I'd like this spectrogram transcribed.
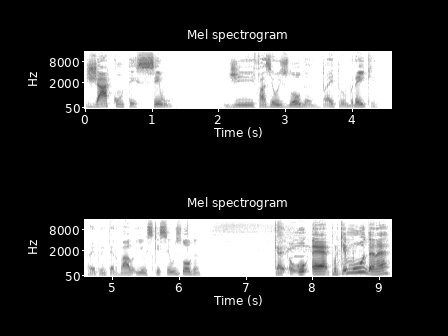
já aconteceu de fazer o slogan para ir pro break, para ir pro intervalo, e eu esquecer o slogan. É, o- é, porque muda, né?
